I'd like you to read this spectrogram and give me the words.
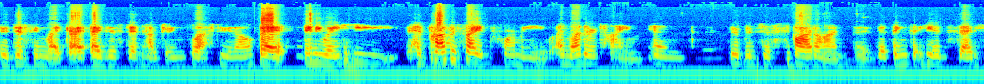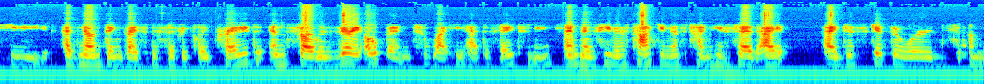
it just seemed like I, I just didn't have dreams left, you know. But anyway, he had prophesied for me another time and it was just spot on. The things that he had said, he had known things I specifically prayed. And so I was very open to what he had to say to me. And as he was talking this time, he said, I, I just get the words um,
